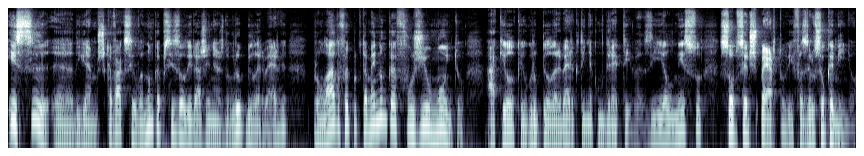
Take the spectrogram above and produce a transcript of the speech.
E se, eh, digamos, Cavaco Silva nunca precisou de ir às reuniões do Grupo Bilderberg, por um lado, foi porque também nunca fugiu muito àquilo que o Grupo Bilderberg tinha como diretivas. E ele nisso soube ser esperto e fazer o seu caminho.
